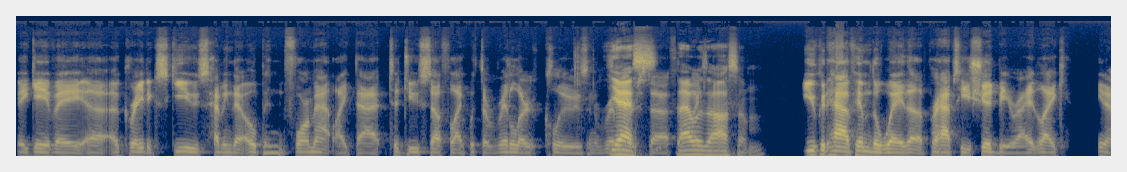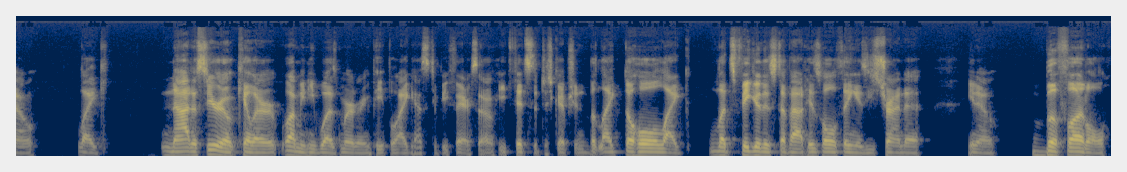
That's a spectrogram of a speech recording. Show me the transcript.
it gave a a great excuse having the open format like that to do stuff like with the Riddler clues and Riddler yes stuff. that Like, was awesome you could have him the way that perhaps he should be, right? Like, you know, like not a serial killer. Well, I mean, he was murdering people, I guess, to be fair. So he fits the description. But like the whole like, let's figure this stuff out. His whole thing is he's trying to, you know, befuddle.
